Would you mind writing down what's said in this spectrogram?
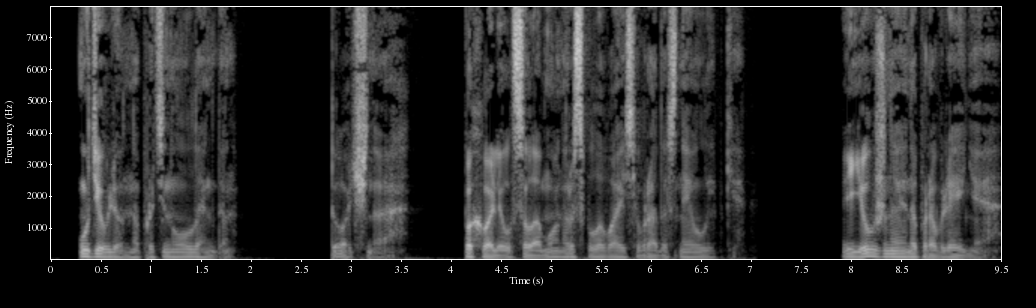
— удивленно протянул Лэнгдон. «Точно», — похвалил Соломон, расплываясь в радостной улыбке. «Южное направление.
